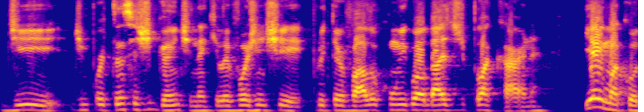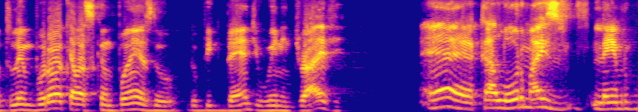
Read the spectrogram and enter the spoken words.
de, de importância gigante, né? Que levou a gente para o intervalo com igualdade de placar, né? E aí, Makoto, lembrou aquelas campanhas do, do Big Band, Winning Drive? É, calor, mas lembro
